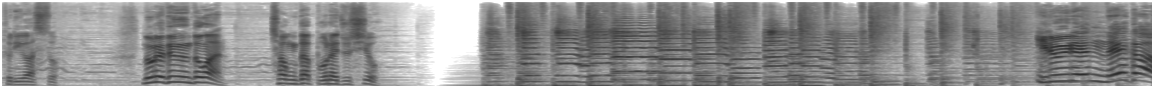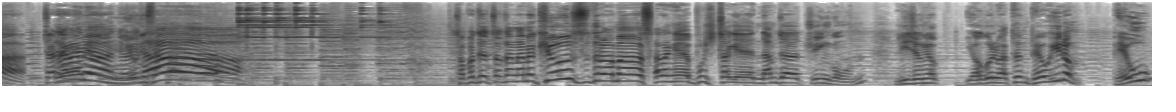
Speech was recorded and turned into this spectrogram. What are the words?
드리겠소. 노래 듣는 동안 정답 보내주시오. 일요일엔 내가 짜장라면 요리사. 첫 번째 짜장라면 퀴즈 드라마 사랑의 불시착의 남자 주인공은 리정혁 역을 맡은 배우 이름 배우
